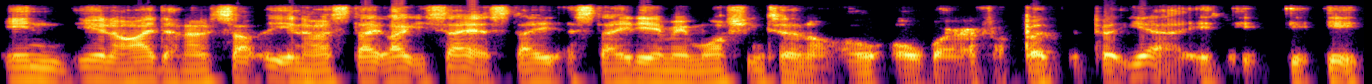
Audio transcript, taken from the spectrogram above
in you know I don't know so, you know a state like you say a state a stadium in Washington or, or, or wherever. But but yeah, it, it, it, it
